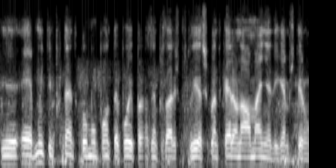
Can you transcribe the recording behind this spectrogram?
que é muito importante como um ponto de apoio para os empresários portugueses quando queiram na Alemanha, digamos, ter um,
